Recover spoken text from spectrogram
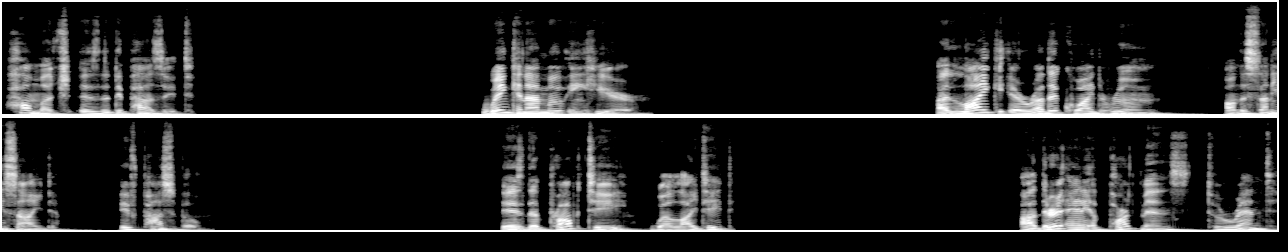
How much is the deposit? When can I move in here? I like a rather quiet room on the sunny side, if possible. Is the property well lighted? Are there any apartments to rent?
